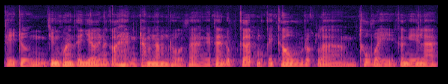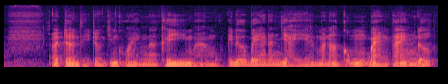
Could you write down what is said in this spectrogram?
thị trường chứng khoán thế giới nó có hàng trăm năm rồi và người ta đúc kết một cái câu rất là thú vị có nghĩa là ở trên thị trường chứng khoán đó khi mà một cái đứa bé đánh giày mà nó cũng bàn tán được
